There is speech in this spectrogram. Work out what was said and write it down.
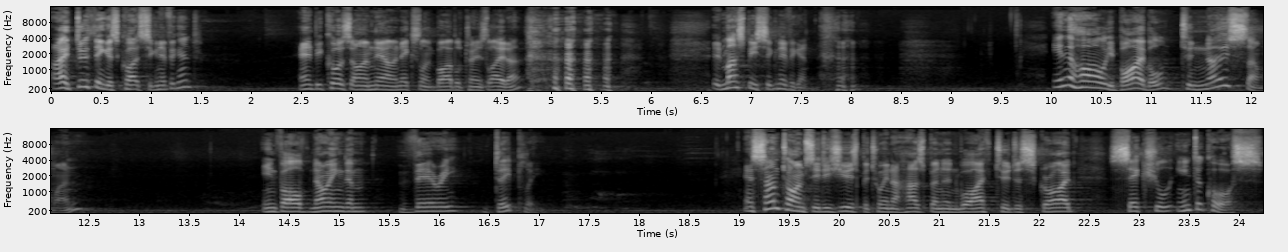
I do think it's quite significant. And because I'm now an excellent Bible translator, it must be significant. In the Holy Bible, to know someone involved knowing them very deeply. And sometimes it is used between a husband and wife to describe sexual intercourse.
